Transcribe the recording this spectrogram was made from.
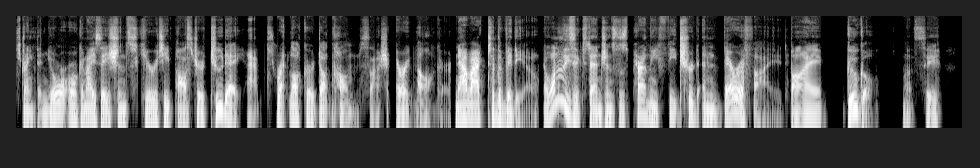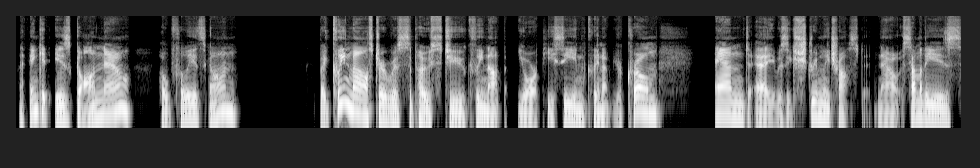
Strengthen your organization's security posture today at threatlocker.com slash Eric Parker. Now back to the video. Now, one of these extensions was apparently featured and verified by Google. Let's see. I think it is gone now. Hopefully it's gone. But Clean Master was supposed to clean up your PC and clean up your Chrome, and uh, it was extremely trusted. Now, some of these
